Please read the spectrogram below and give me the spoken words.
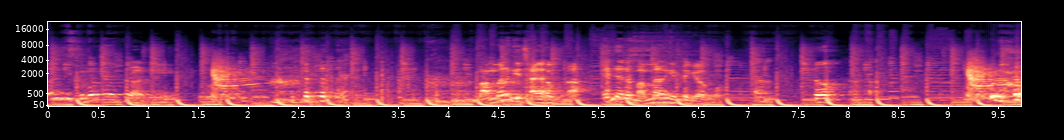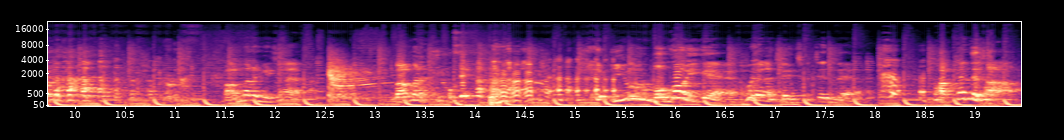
아니 그만 괴롭히라니. 만만한 게 자야구나. 애들은 만만한 게 배교하고. 어? 만만한 게 자야. 만만한 게 호야. 이거 뭐고 이게? 호야가 제일 첫째인데. 바깥에 다.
